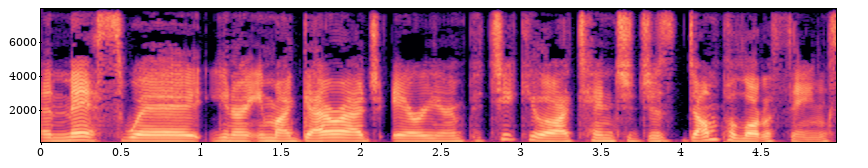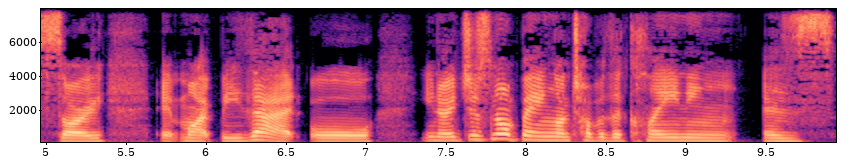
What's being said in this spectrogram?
a mess where, you know, in my garage area in particular, I tend to just dump a lot of things. So it might be that, or, you know, just not being on top of the cleaning as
